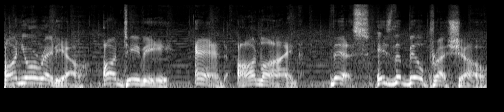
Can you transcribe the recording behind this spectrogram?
On your radio, on TV, and online. This is The Bill Press Show.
